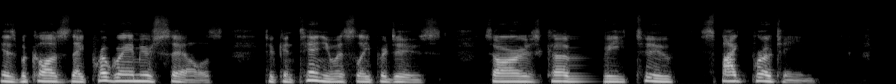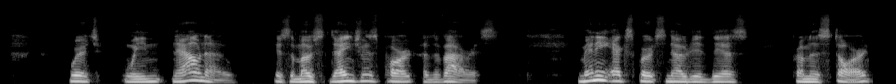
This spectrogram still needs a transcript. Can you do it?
is because they program your cells to continuously produce SARS CoV 2 spike protein, which we now know is the most dangerous part of the virus. Many experts noted this from the start,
